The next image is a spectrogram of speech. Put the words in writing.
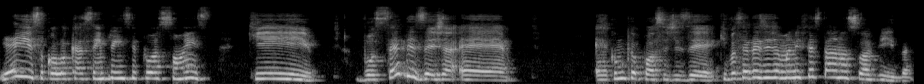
e é isso, colocar sempre em situações que você deseja é, é, como que eu posso dizer? Que você deseja manifestar na sua vida.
